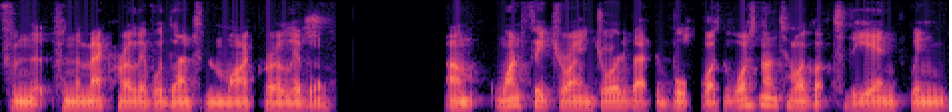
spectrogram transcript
from the from the macro level down to the micro level. Um, one feature I enjoyed about the book was it wasn't until I got to the end when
